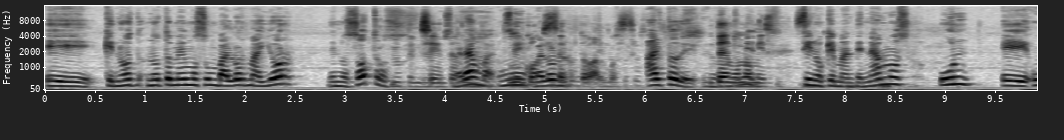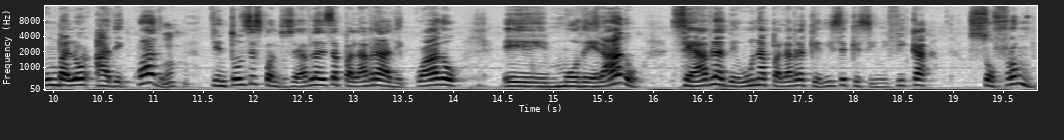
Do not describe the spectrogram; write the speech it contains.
eh, que no, no, tomemos un valor mayor de nosotros, no sí, un, valor alto de, uno mismo, sino que mantenamos un, eh, un valor adecuado. Y entonces cuando se habla de esa palabra adecuado, eh, moderado, se habla de una palabra que dice que significa sofrón.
